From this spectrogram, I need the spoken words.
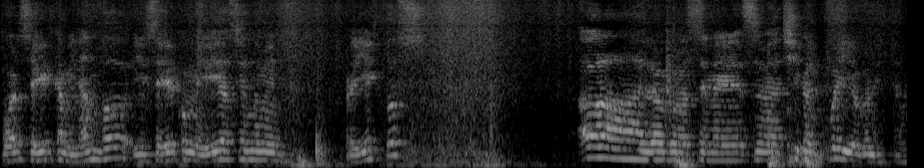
poder seguir caminando y seguir con mi vida haciendo mis proyectos. Ah, loco, se me, se me achica el cuello con esta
